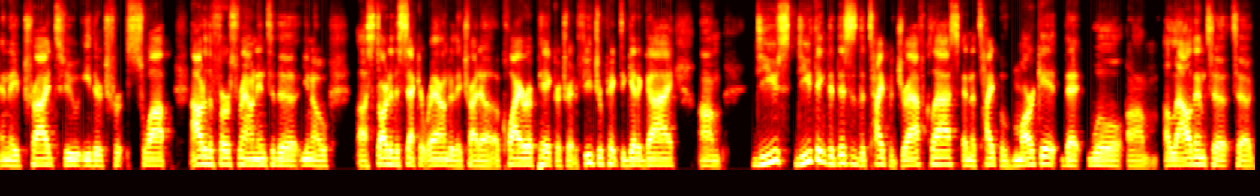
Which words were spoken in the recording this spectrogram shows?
and they've tried to either tr- swap out of the first round into the you know uh, start of the second round, or they try to acquire a pick or trade a future pick to get a guy. Um, do you do you think that this is the type of draft class and the type of market that will um, allow them to to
